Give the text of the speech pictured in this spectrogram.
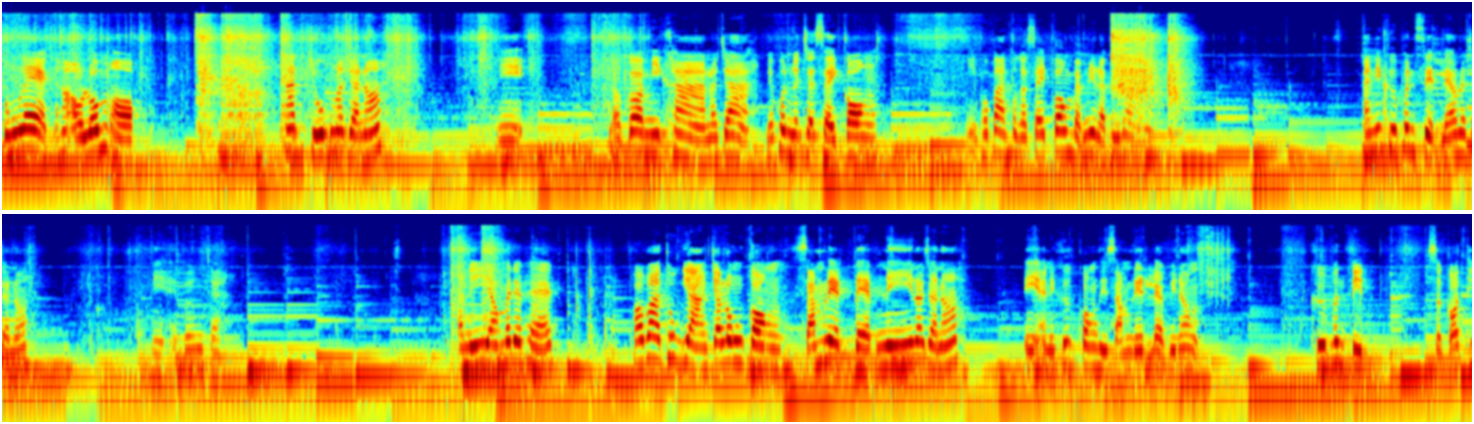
ถุงแรกถ้าเอาล้มออกหัดจุกเนาะจ้ะเนาะนี่แล้วก็มีขาเนาะจ้ะเดี๋ยวเพิ่อนก็จะใส่กล่องนี่พ่อบ้านเพิ่นก็ใส่กล่องแบบนี้แหละพี่น้องอันนี้คือเพิ่อนเสร็จแล้วนะจ้ะเนาะนี่ให้เบิ่งจ้ะอันนี้ยังไม่ได้แพ็ค เพราะว่าทุกอย่างจะลงกล่องสำเร็จแบบนี้แล้วจ้ะเนาะนี่อันนี้คือกล่องที่สำเร็จแล้วพี่น้อง คือเพิ่นติดสกอตเท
